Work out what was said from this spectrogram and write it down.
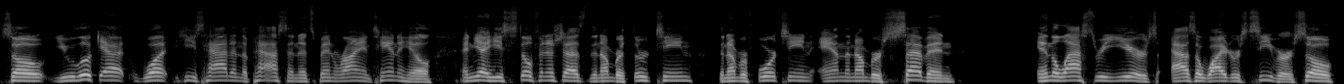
So you look at what he's had in the past, and it's been Ryan Tannehill, and yeah, he's still finished as the number 13, the number 14, and the number seven in the last three years as a wide receiver. So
